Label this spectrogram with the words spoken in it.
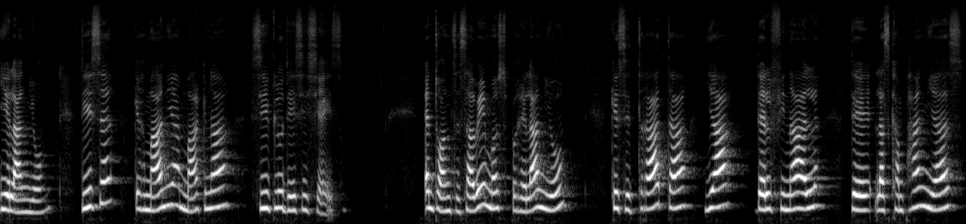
y el año. Dice Germania Magna, siglo XVI. Entonces sabemos por el año que se trata ya del final de las campañas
